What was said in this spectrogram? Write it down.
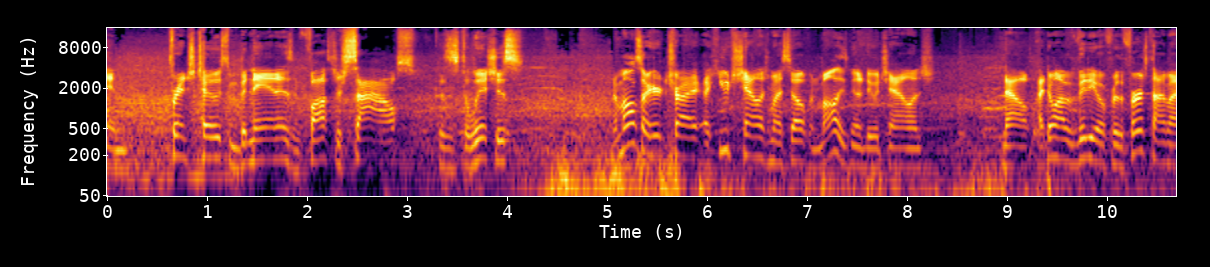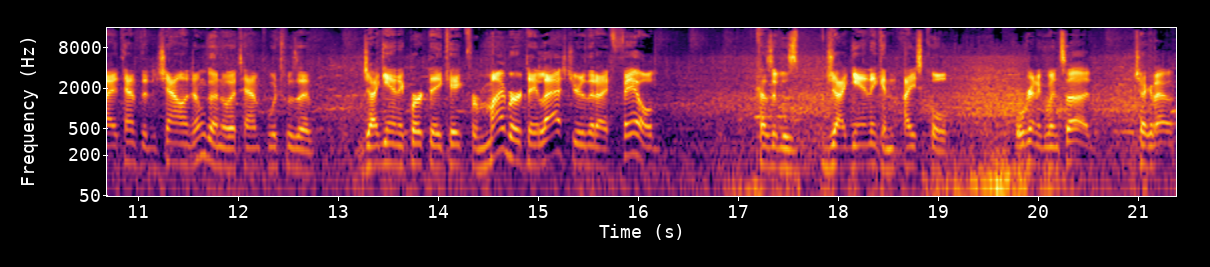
and French toast and bananas and Foster sauce, because it's delicious. And I'm also here to try a huge challenge myself, and Molly's gonna do a challenge. Now, I don't have a video for the first time I attempted a challenge I'm going to attempt, which was a gigantic birthday cake for my birthday last year that I failed because it was gigantic and ice cold. We're gonna go inside, check it out.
